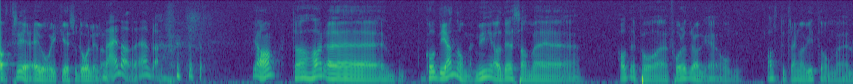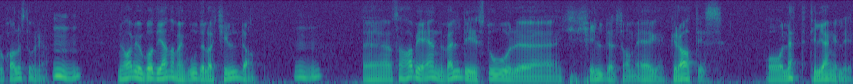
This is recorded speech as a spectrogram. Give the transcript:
av tre er jo ikke så dårlig, da. Nei da, det er bra. Ja, da har jeg gått igjennom mye av det som jeg hadde på eh, foredraget om alt du trenger å vite om eh, lokalhistorie. Mm. Nå har vi jo gått gjennom en god del av kildene. Mm. Eh, så har vi en veldig stor eh, kilde som er gratis og lett tilgjengelig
